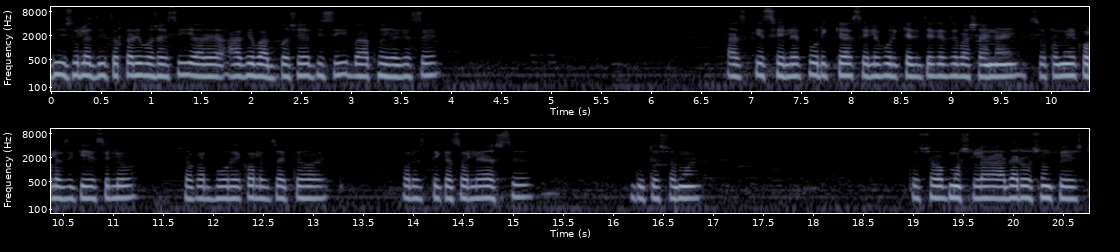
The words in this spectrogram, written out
দুই চুলা দুই তরকারি বসাইছি আর আগে ভাত বসিয়ে দিছি, ভাত হয়ে গেছে। আজকে ছেলের পরীক্ষা, ছেলে পরীক্ষা দিতে গেছে বাসায় নাই। ছোটো মেয়ে কলেজে গিয়েছিল, সকাল ভোরে কলেজ যাইতে হয়। কলেজ থেকে চলে আসছে দুটার সময়। তো সব মশলা, আদা, রসুন পেস্ট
